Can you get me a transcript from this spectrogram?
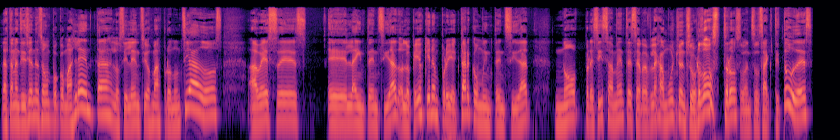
las transiciones son un poco más lentas, los silencios más pronunciados, a veces eh, la intensidad o lo que ellos quieren proyectar como intensidad no precisamente se refleja mucho en sus rostros o en sus actitudes,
